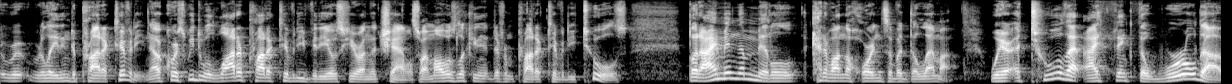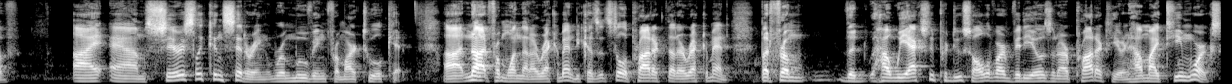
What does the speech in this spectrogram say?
relating to productivity. Now, of course, we do a lot of productivity videos here on the channel, so I'm always looking at different productivity tools. But I'm in the middle, kind of on the horns of a dilemma, where a tool that I think the world of, I am seriously considering removing from our toolkit. Uh, not from one that I recommend because it's still a product that I recommend, but from the how we actually produce all of our videos and our product here and how my team works.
